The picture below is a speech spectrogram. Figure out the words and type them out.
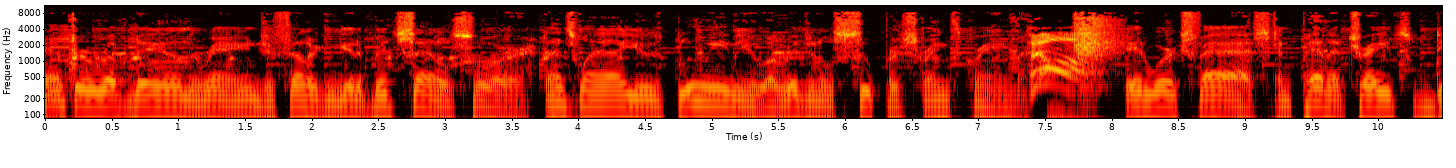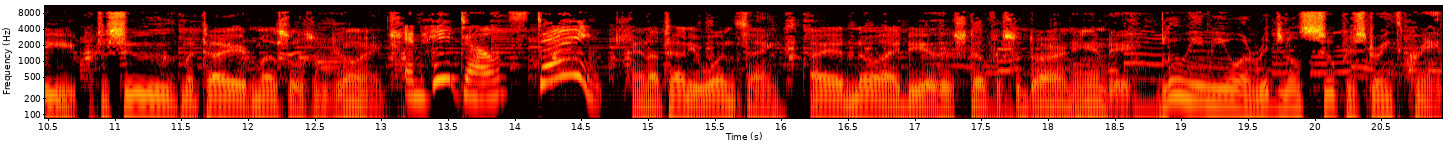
After a rough day on the range, a fella can get a bit saddle sore. That's why I use Blue Emu Original Super Strength Cream. It works fast and penetrates deep to soothe my tired muscles and joints. And he don't stink. And I'll tell you one thing, I had no idea this stuff was so darn handy. Blue Emu Original Super Strength Cream.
